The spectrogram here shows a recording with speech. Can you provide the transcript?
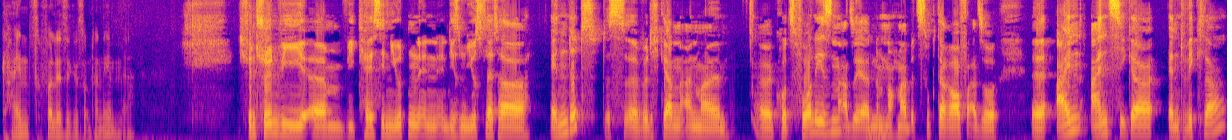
kein zuverlässiges Unternehmen mehr. Ich finde schön, wie, ähm, wie Casey Newton in, in diesem Newsletter endet. Das äh, würde ich gerne einmal äh, kurz vorlesen. Also er mhm. nimmt nochmal Bezug darauf. Also äh, ein einziger Entwickler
